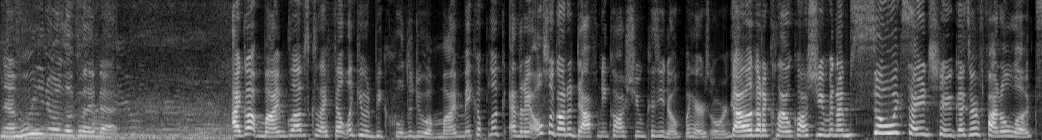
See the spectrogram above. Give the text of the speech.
Now, who you know look like that? I got mime gloves because I felt like it would be cool to do a mime makeup look. And then I also got a Daphne costume because, you know, my hair's orange. Skyla got a clown costume and I'm so excited to show you guys our final looks.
